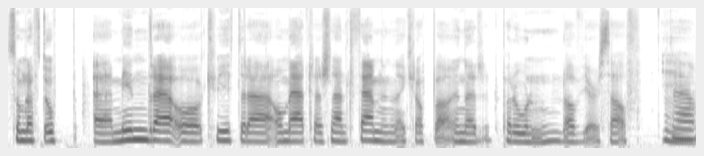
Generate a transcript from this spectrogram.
som løfter opp eh, mindre og hvitere og mer tradisjonelt feminine kropper under parolen 'love yourself'. Ja.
